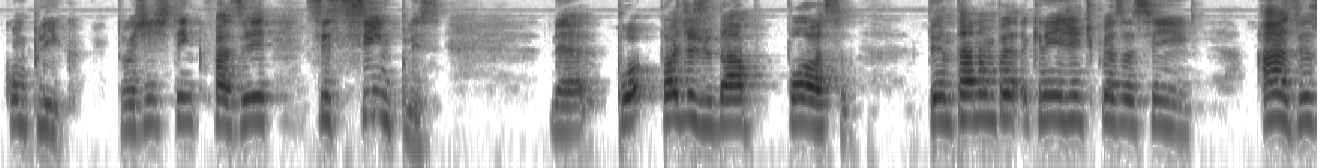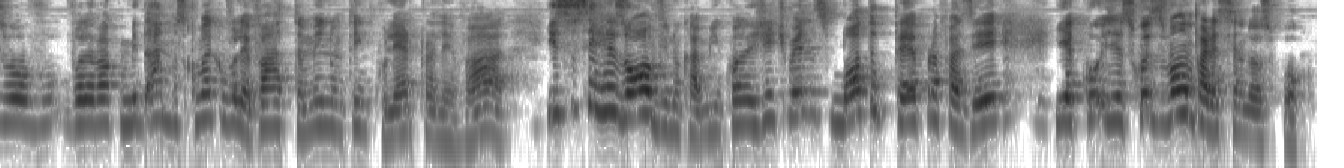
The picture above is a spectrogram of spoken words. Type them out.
complica. Então a gente tem que fazer ser simples né? pode ajudar? Posso. Tentar não. Que nem a gente pensa assim. Ah, às vezes vou, vou levar comida. Ah, mas como é que eu vou levar? Também não tem colher para levar. Isso se resolve no caminho. Quando a gente menos bota o pé para fazer e, as coisas vão aparecendo aos poucos.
